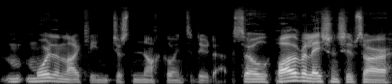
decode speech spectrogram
more than likely just not going to do that. So while relationships are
